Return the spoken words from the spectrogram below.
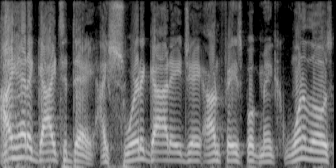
I had a guy today, I swear to God, AJ, on Facebook, make one of those.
